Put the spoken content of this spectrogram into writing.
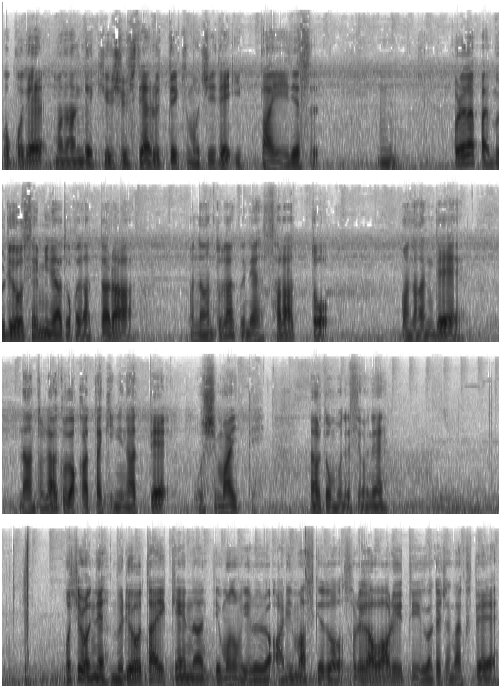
ここで学んで吸収してやるっていう気持ちでいっぱいです。うん、これがやっぱり無料セミナーとかだったら、まあ、なんとなくねさらっと学んでなんとなく分かった気になっておしまいってなると思うんですよね。もちろんね無料体験なんていうものもいろいろありますけどそれが悪いというわけじゃなくて、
